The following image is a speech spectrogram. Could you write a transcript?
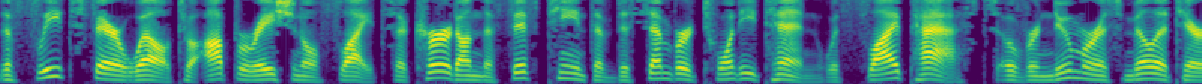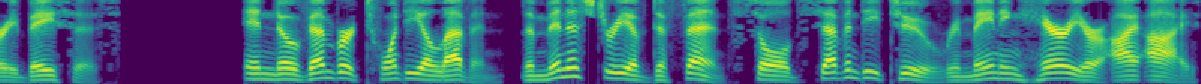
The fleet's farewell to operational flights occurred on 15 December 2010 with fly-pasts over numerous military bases. In November 2011, the Ministry of Defense sold 72 remaining Harrier IIs,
